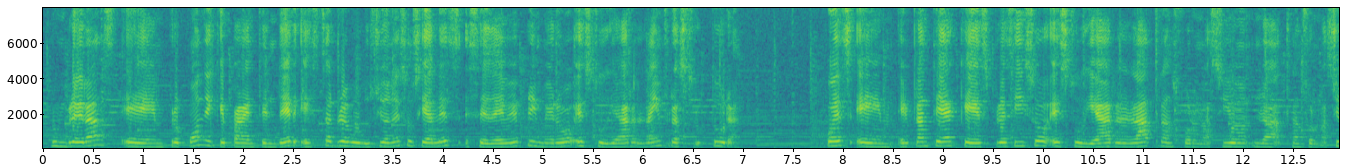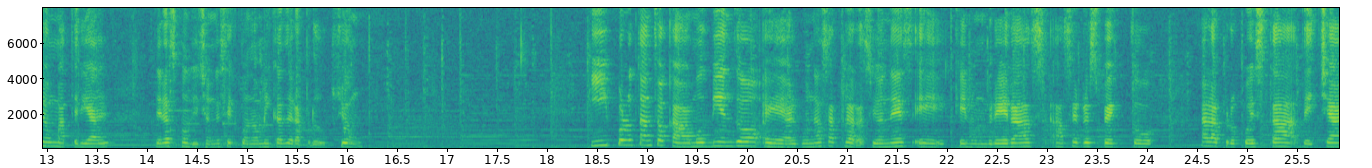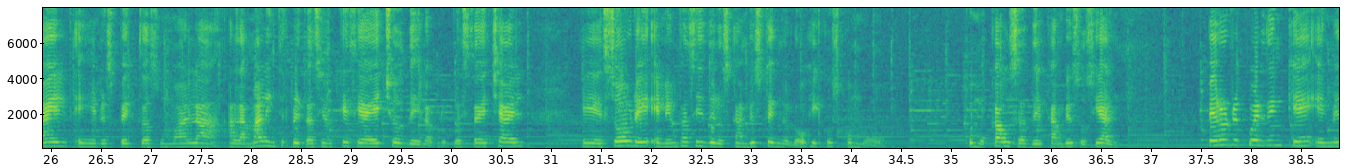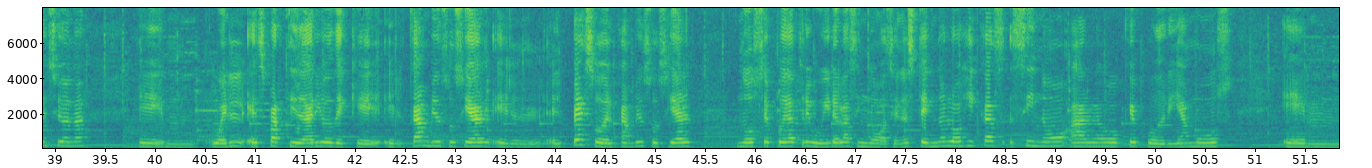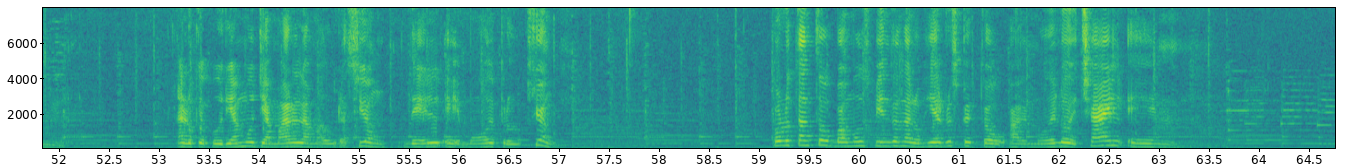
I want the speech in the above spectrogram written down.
Lumbreras eh, propone que para entender estas revoluciones sociales se debe primero estudiar la infraestructura, pues eh, él plantea que es preciso estudiar la transformación, la transformación material de las condiciones económicas de la producción. Y por lo tanto acabamos viendo eh, algunas aclaraciones que Lumbreras hace respecto a la propuesta de Child eh, respecto a su mala a la mala interpretación que se ha hecho de la propuesta de Child eh, sobre el énfasis de los cambios tecnológicos como, como causas del cambio social. Pero recuerden que él menciona em, o él es partidario de que el cambio social, el, peso del cambio social no se puede atribuir a las innovaciones tecnológicas, sino a lo que podríamos em, a lo que podríamos llamar la maduración del eh, modo de producción. Por lo tanto, vamos viendo analogías respecto al modelo de Child em,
